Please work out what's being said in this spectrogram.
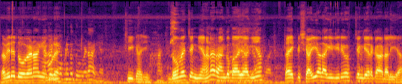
ਤਾਂ ਵੀਰੇ ਦੋ ਵੈੜਾਂ ਆ ਗਈਆਂ ਹਾਂਜੀ ਕੋਲੇ। ਆਪਣੇ ਕੋਲ ਦੋ ਵੇੜਾ ਆ ਗਈਆਂ ਜੀ। ਠੀਕ ਹੈ ਜੀ। ਹਾਂਜੀ। ਦੋਵੇਂ ਚੰਗੀਆਂ ਹਨਾ ਰੰਗ ਬਾਜ ਆ ਗਈਆਂ। ਤਾਂ ਇੱਕ ਸ਼ਾਹੀ ਵਾਲਾ ਗਈ ਵੀਰੇ ਉਹ ਚੰਗੇ ਰਿਕਾਰਡ ਵਾਲੀ ਆ।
